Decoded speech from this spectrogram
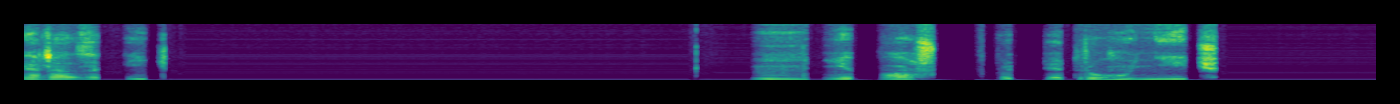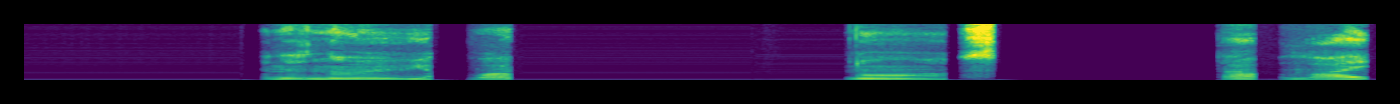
Я раз закінчив. Мені важко пройти другу ніч. Я не знаю, як вам, но став лайк,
